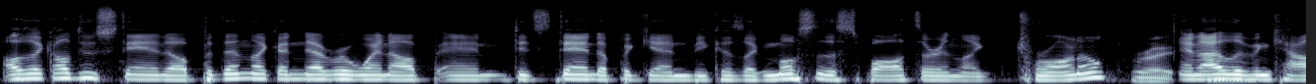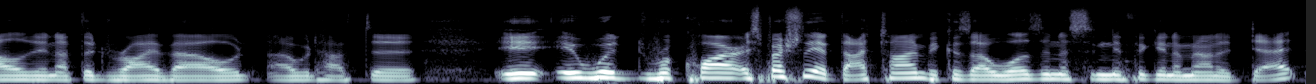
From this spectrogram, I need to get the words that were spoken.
I was like, I'll do stand up. But then like I never went up and did stand up again because like most of the spots are in like Toronto, Right. and I live in Caledon. I have to drive out. I would have to. It it would require, especially at that time, because I was in a significant amount of debt.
